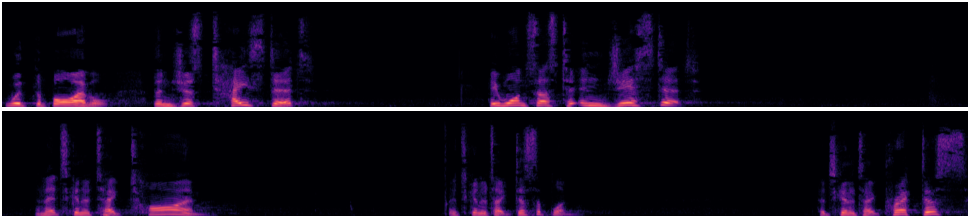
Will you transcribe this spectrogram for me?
with the Bible than just taste it. He wants us to ingest it. And that's going to take time. It's going to take discipline. It's going to take practice.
